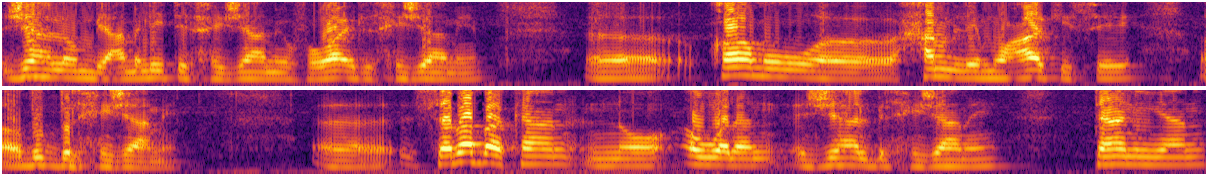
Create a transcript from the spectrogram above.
جهلهم بعملية الحجامة وفوائد الحجامة قاموا حملة معاكسة ضد الحجامة. سببها كان أنه أولا الجهل بالحجامة ثانيا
